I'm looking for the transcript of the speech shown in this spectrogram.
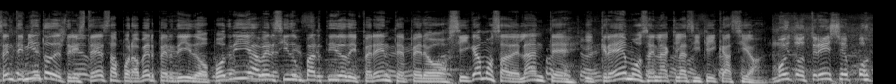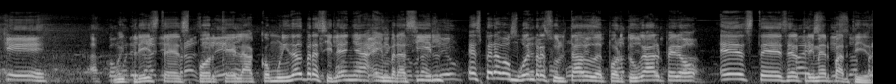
Sentimiento de tristeza por haber perdido. Podría haber sido un partido diferente, pero sigamos adelante y creemos en la clasificación. Muy triste porque muy tristes porque la comunidad brasileña en Brasil esperaba un buen resultado de Portugal, pero este es el primer partido.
